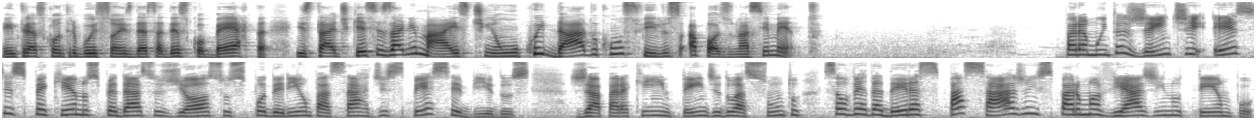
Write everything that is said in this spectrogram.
Entre as contribuições dessa descoberta está de que esses animais tinham o cuidado com os filhos após o nascimento. Para muita gente, esses pequenos pedaços de ossos poderiam passar despercebidos. Já para quem entende do assunto, são verdadeiras passagens para uma viagem no tempo,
